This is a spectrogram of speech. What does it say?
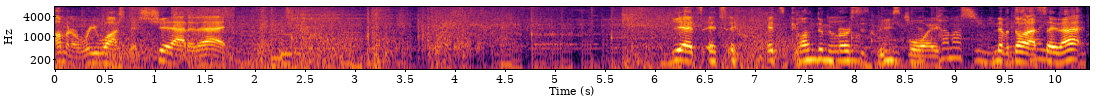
I'm gonna rewatch the shit out of that. Yeah, it's it's it's Gundam versus Beast Boy. Never thought I'd say that.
